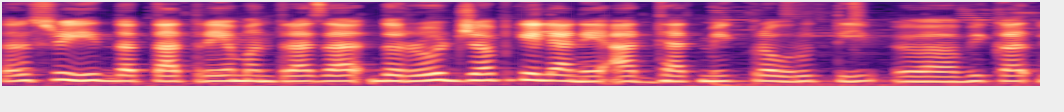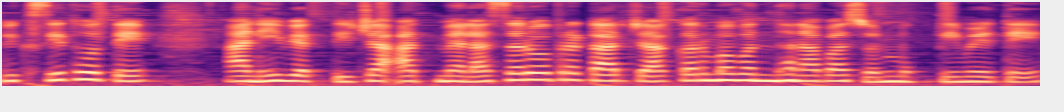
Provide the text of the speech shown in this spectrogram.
तर श्री दत्तात्रेय मंत्राचा दररोज जप केल्याने आध्यात्मिक प्रवृत्ती विका विकसित होते आणि व्यक्तीच्या आत्म्याला सर्व प्रकारच्या कर्मबंधनापासून मुक्ती मिळते.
